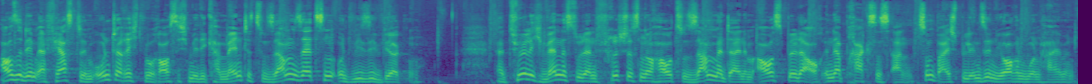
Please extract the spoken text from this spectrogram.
Außerdem erfährst du im Unterricht, woraus sich Medikamente zusammensetzen und wie sie wirken. Natürlich wendest du dein frisches Know-how zusammen mit deinem Ausbilder auch in der Praxis an, zum Beispiel in Seniorenwohnheimen.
